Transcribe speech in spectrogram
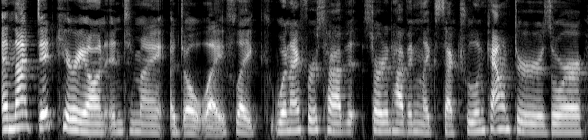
and that did carry on into my adult life. Like when i first have started having like sexual encounters or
